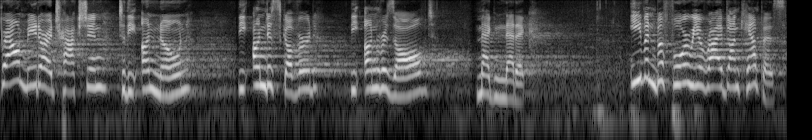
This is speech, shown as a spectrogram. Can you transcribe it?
Brown made our attraction to the unknown the undiscovered, the unresolved, magnetic. Even before we arrived on campus,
